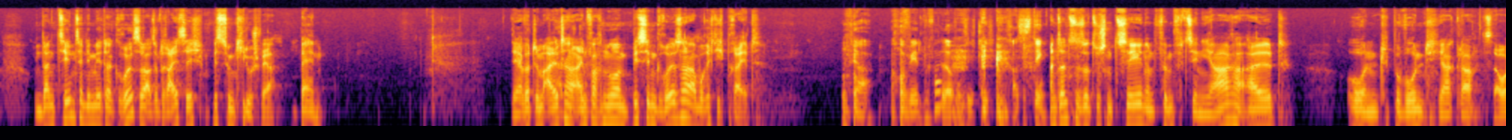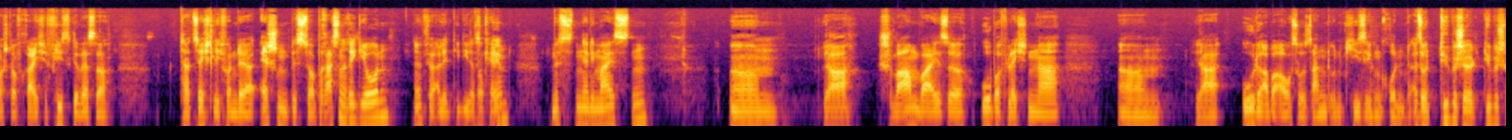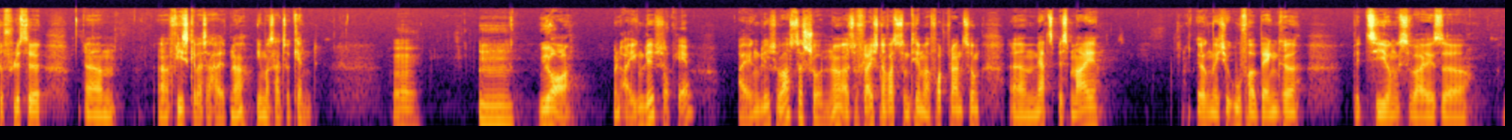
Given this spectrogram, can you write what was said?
Und dann 10 Zentimeter größer, also 30, bis zu ein Kilo schwer. Bam. Der wird im Alter einfach nur ein bisschen größer, aber richtig breit. Ja, auf jeden Fall. Offensichtlich ein krasses Ding. Ansonsten so zwischen 10 und 15 Jahre alt und bewohnt, ja klar, sauerstoffreiche Fließgewässer. Tatsächlich von der Eschen bis zur Brassenregion. Ne, für alle, die, die das Okay. kennen, müssten ja die meisten. Ähm, ja, schwarmweise, oberflächennah, ähm, ja, oder aber auch so Sand- und kiesigen Grund. Also typische, typische Flüsse, ähm, äh, Fließgewässer halt, ne? Wie man es halt so kennt. Mm, ja, und eigentlich, Okay. eigentlich war es das schon. Ne? Also vielleicht noch was zum Thema Fortpflanzung. Ähm, März bis Mai, irgendwelche Uferbänke, beziehungsweise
